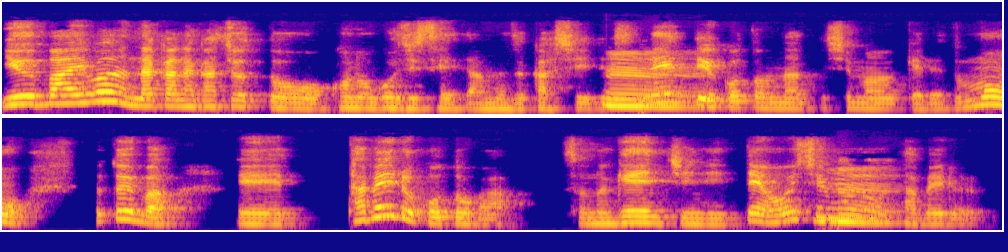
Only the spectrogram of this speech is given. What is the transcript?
いう場合は、なかなかちょっとこのご時世では難しいですね、うんっていうことになってしまうけれども、例えば、えー食べることが、その現地に行って美味しいものを食べる、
